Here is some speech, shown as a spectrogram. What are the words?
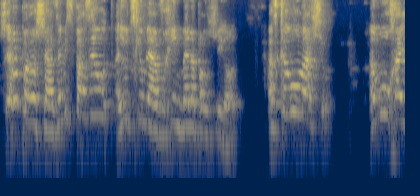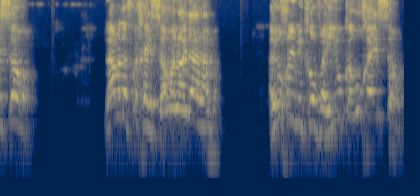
שם הפרשה זה מספר זהות, היו צריכים להבחין בין הפרשיות, אז קראו משהו, אמרו חייסור. למה דווקא חייסור? אני לא יודע למה. היו יכולים לקרוא ויהיו, קראו חייסור.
